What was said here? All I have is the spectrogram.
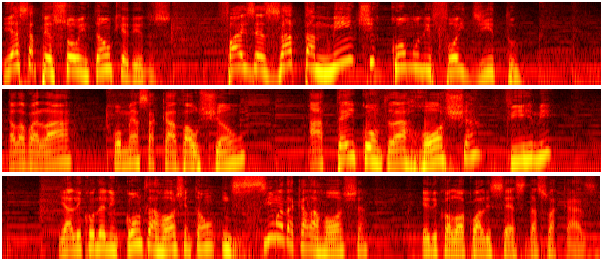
E essa pessoa, então, queridos, faz exatamente como lhe foi dito. Ela vai lá, começa a cavar o chão, até encontrar rocha firme. E ali, quando ele encontra a rocha, então, em cima daquela rocha, ele coloca o alicerce da sua casa.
